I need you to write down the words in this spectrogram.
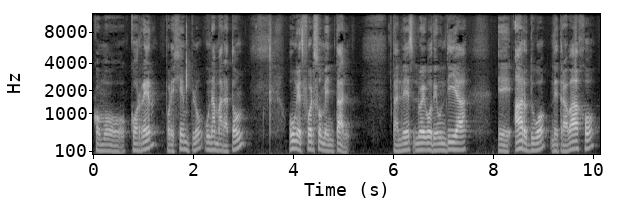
como correr, por ejemplo, una maratón, un esfuerzo mental, tal vez luego de un día eh, arduo de trabajo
